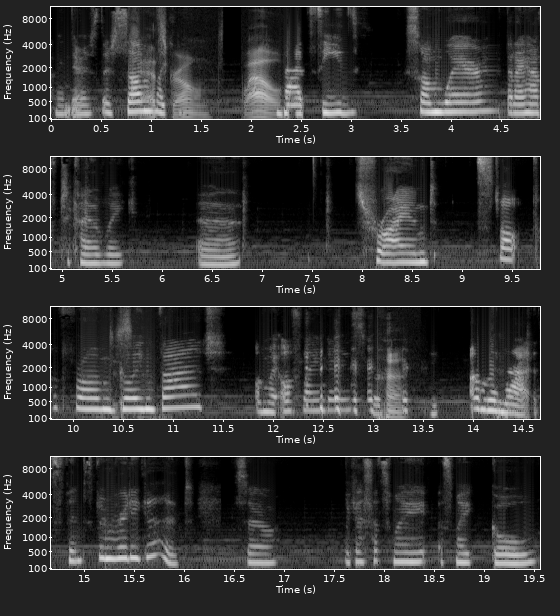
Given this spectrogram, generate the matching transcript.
I mean, there's there's some yeah, it's like grown. Wow. bad seeds somewhere that I have to kind of like uh try and stop from Just- going bad on my offline days. But other than that, it's been it's been really good. So I guess that's my that's my goal,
